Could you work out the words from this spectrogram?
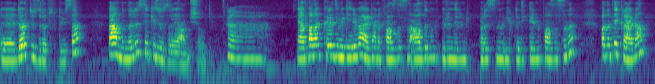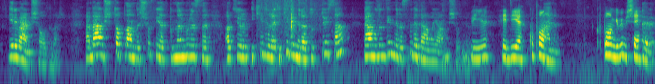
e, 400 lira tuttuysa ben bunları 800 liraya almış oldum. Ha. Yani bana kredimi geri verdi. Hani fazlasını aldığım ürünlerin parasını yüklediklerinin fazlasını bana tekrardan geri vermiş oldular. Yani ben şu toplamda şu fiyat bunların burası atıyorum 2 lira 2000 lira tuttuysa ben bunun 1000 lirasını bedavaya almış oluyorum. İyi. Hediye. Kupon. Aynen. Kupon gibi bir şey. Evet.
